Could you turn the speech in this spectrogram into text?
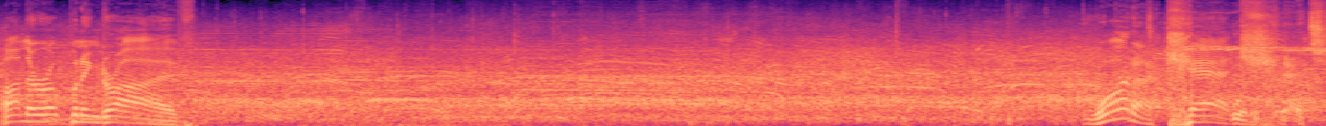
on their opening drive. What a catch, What a catch.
